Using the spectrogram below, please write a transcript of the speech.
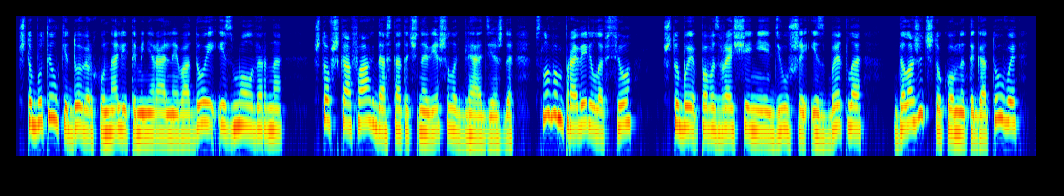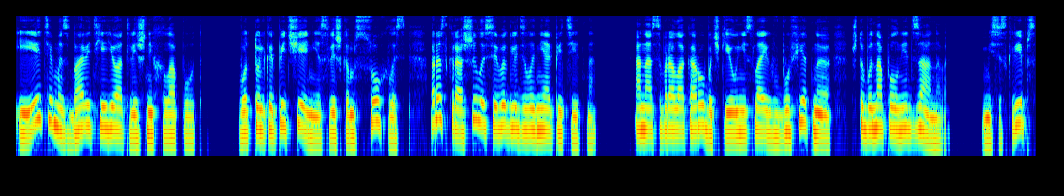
что бутылки доверху налиты минеральной водой из Молверна, что в шкафах достаточно вешалок для одежды. Словом, проверила все, чтобы по возвращении Дюши из Бетла доложить, что комнаты готовы, и этим избавить ее от лишних хлопот. Вот только печенье слишком ссохлось, раскрошилось и выглядело неаппетитно. Она собрала коробочки и унесла их в буфетную, чтобы наполнить заново. Миссис Крипс,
